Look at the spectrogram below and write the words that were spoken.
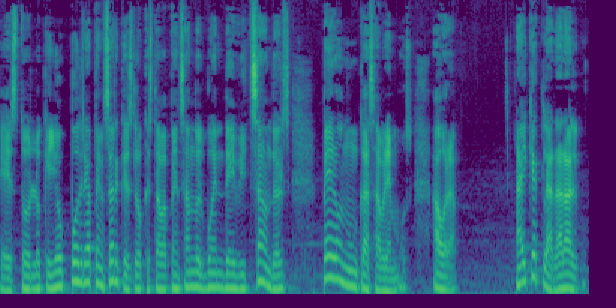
Esto es lo que yo podría pensar que es lo que estaba pensando el buen David Saunders, pero nunca sabremos. Ahora, hay que aclarar algo.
